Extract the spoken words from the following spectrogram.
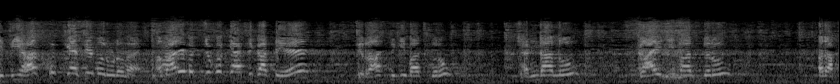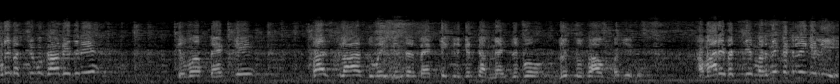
इतिहास को कैसे मरोड़ना है? हमारे बच्चों को क्या सिखाते हैं कि राष्ट्र की बात करो, झंडा लो, गाय की बात करो, और अपने बच्चों को कहाँ भेज रहे हैं? कि वहाँ बैठ के, फ़र्स्ट क्लास दुबई के अंदर बैठ के क्रिकेट का मैच देखो, लुत्फ उठाओ, मज़े लो। हमारे बच्चे मरने कटने के लिए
